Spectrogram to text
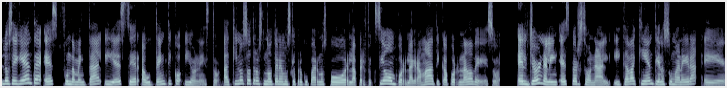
Lo siguiente es fundamental y es ser auténtico y honesto. Aquí nosotros no tenemos que preocuparnos por la perfección, por la gramática, por nada de eso. El journaling es personal y cada quien tiene su manera eh,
